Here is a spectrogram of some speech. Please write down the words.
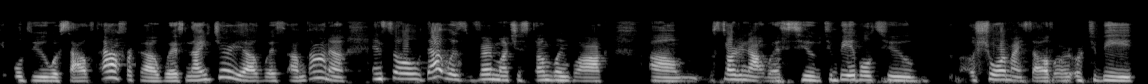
people do with South Africa, with Nigeria, with um, Ghana. And so that was very much a stumbling block um, starting out with to, to be able to assure myself or, or to be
